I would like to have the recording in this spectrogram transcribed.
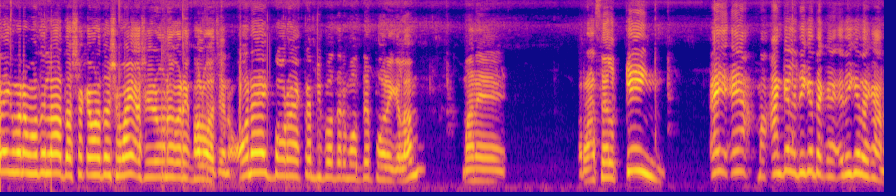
আলাইকুম রহমতুল্লাহ। দর্শক কেমন আছেন সবাই? আশা করি অনেক অনেক ভালো আছেন। অনেক বড় একটা বিপদের মধ্যে পড়ে গেলাম। মানে রাসেল কিং। এই আঙ্কেল এদিকে দেখেন এদিকে দেখেন।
